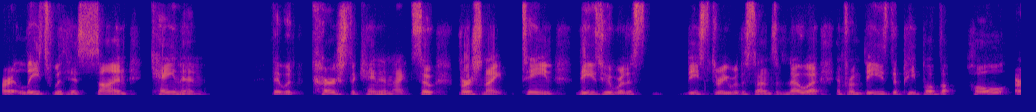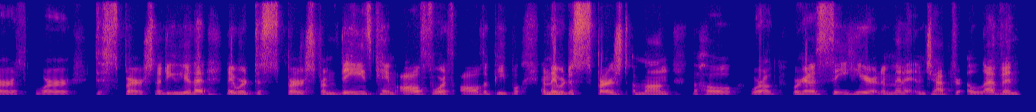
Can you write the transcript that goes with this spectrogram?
or at least with his son, Canaan, that would curse the Canaanites. So, verse 19, these who were the, these three were the sons of Noah, and from these the people of the whole earth were dispersed. Now, do you hear that? They were dispersed. From these came all forth all the people, and they were dispersed among the whole world. We're going to see here in a minute in chapter 11,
